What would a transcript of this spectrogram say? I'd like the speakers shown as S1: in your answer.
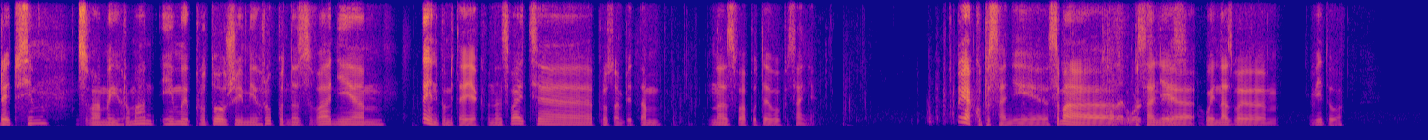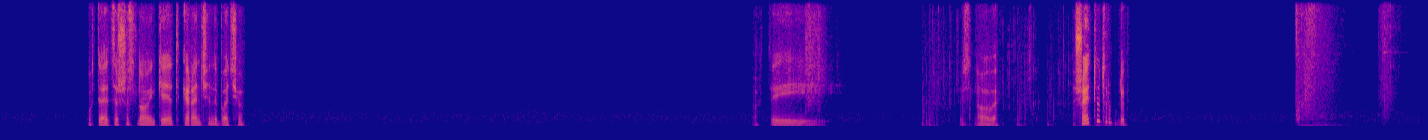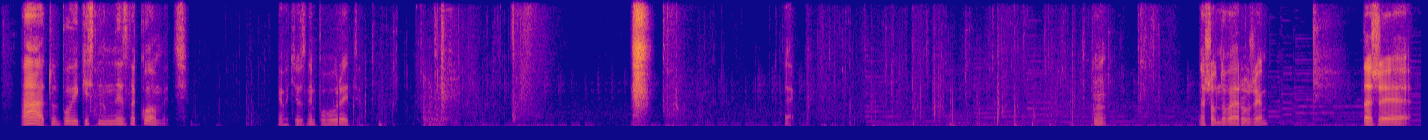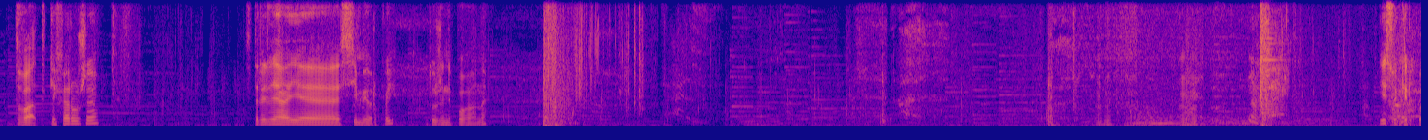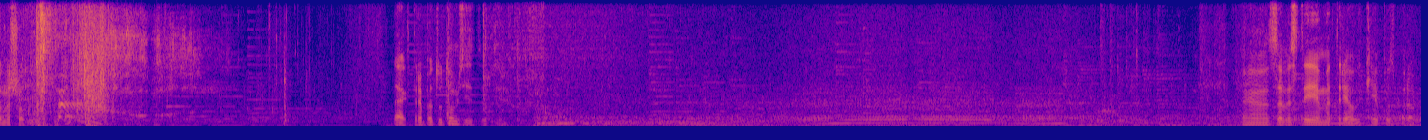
S1: Привіт всім! З вами Ігроман, і ми продовжуємо ігру під названням. Та я не пам'ятаю, як вона називається. Про зомбі. Там назва буде в описанні. Ну, як в описанні? Сама описання. Ой, назва відео. Ух ти, це щось новеньке, я таке раніше не бачив. Ти. Щось нове. А що я тут роблю? А, тут був якийсь незнакомець. Я хотів з ним поговорити. Так. М. Нашов нове оружие. Даже два таких оружия. Стріляє сімеркою. Дуже непогано. І сокирку знайшов. Так, треба додому з'їздити. Завести матеріал, який я позбирав.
